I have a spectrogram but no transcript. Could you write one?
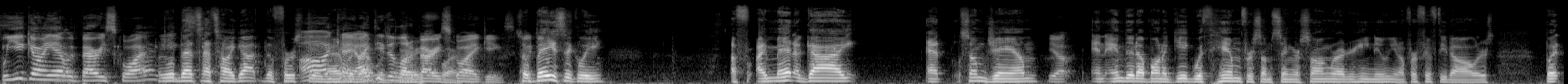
were you going out with Barry Squire? well, that's that's how I got the first gig. Oh, I, ever okay. got I did a lot of Barry Squire. Squire gigs. So I basically, a fr- I met a guy at some jam Yep. And ended up on a gig with him for some singer songwriter he knew, you know, for fifty dollars. But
